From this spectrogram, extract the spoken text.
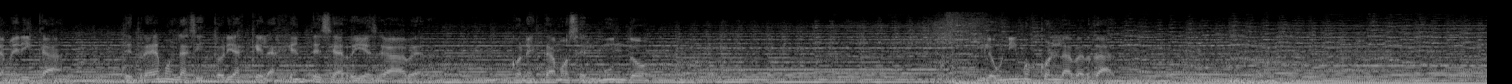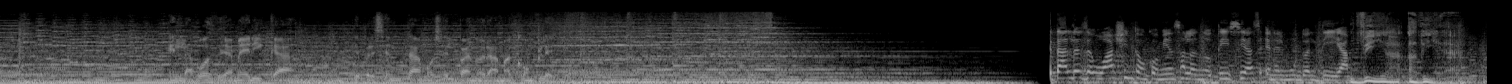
de América, te traemos las historias que la gente se arriesga a ver. Conectamos el mundo y lo unimos con la verdad. En La Voz de América te presentamos el panorama completo. Desde Washington comienzan las noticias en el mundo al día. Día a día,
